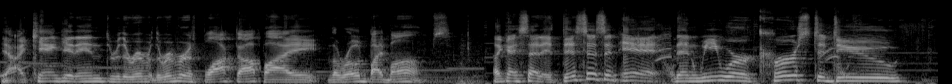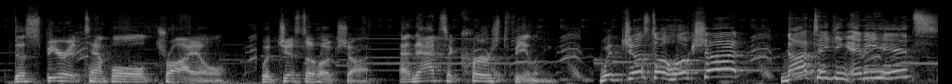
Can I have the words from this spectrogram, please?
Yeah, I can't get in through the river. The river is blocked off by the road by bombs. Like I said, if this isn't it, then we were cursed to do the spirit temple trial with just a hook shot. And that's a cursed feeling. With just a hook shot? Not taking any hits?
